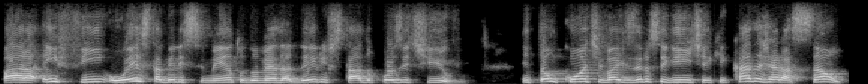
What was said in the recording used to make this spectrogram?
para, enfim, o estabelecimento do verdadeiro estado positivo. Então, Conte vai dizer o seguinte: que cada geração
